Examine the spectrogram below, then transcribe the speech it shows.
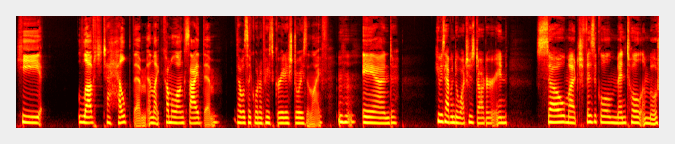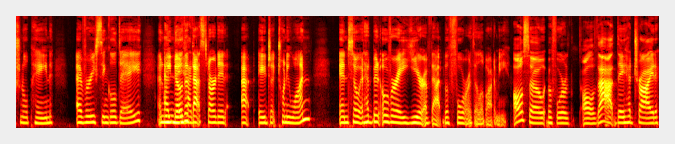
He loved to help them and like come alongside them. That was like one of his greatest joys in life. Mm-hmm. And He was having to watch his daughter in so much physical, mental, emotional pain every single day. And we And know that had- that started at age like 21. And so it had been over a year of that before the lobotomy. also, before all of that, they had tried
